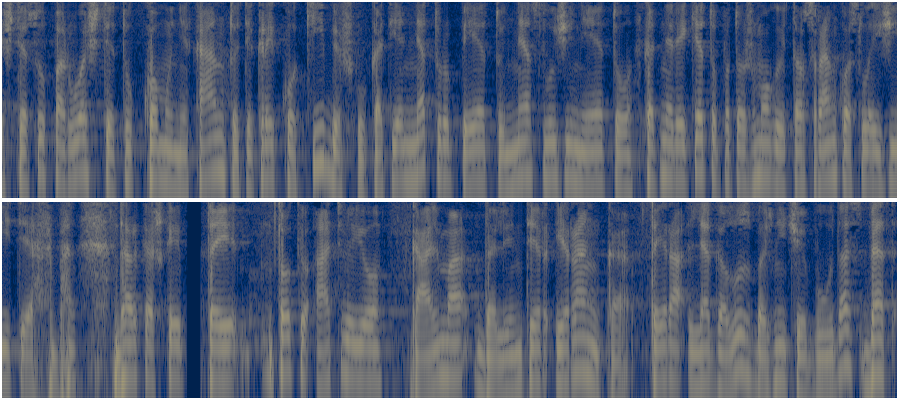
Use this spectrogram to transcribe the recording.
iš tiesų paruošti tų komunikantų tikrai kokybiškų, kad jie netrupėtų, neslūžinėtų, kad nereikėtų po to žmogui tos rankos laižyti arba dar kažkaip Tai tokiu atveju galima dalinti ir į ranką. Tai yra legalus bažnyčiai būdas, bet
